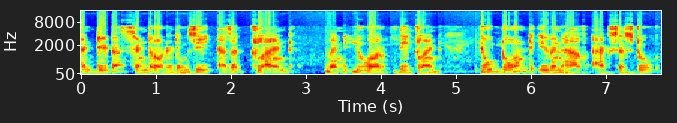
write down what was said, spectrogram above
And data center auditing. See as a client when you are the client you don't even have access to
